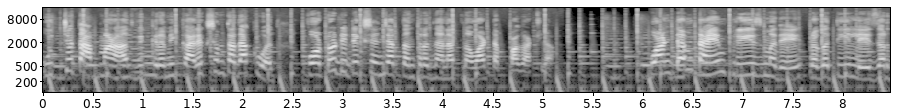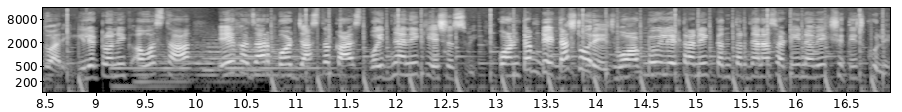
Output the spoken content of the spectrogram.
उच्च तापमानात विक्रमी कार्यक्षमता दाखवत फोटो डिटेक्शनच्या तंत्रज्ञानात नवा टप्पा गाठला. क्वांटम टाइम फ्रीजमध्ये प्रगती लेझरद्वारे इलेक्ट्रॉनिक अवस्था एक हजार पट जास्त काळ वैज्ञानिक यशस्वी. क्वांटम डेटा स्टोरेज व ऑटो इलेक्ट्रॉनिक तंत्रज्ञानासाठी नवे क्षितिज खुले.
